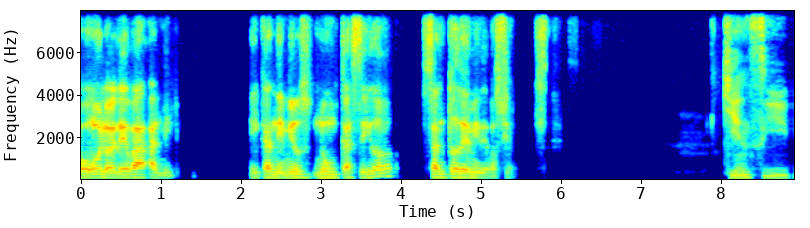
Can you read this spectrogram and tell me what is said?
o lo eleva al mil. Y Candy Muse nunca ha sido santo de mi devoción. ¿Quién sí?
